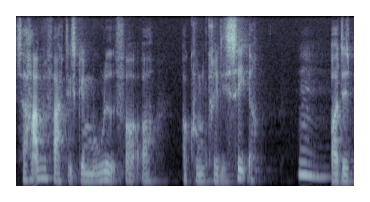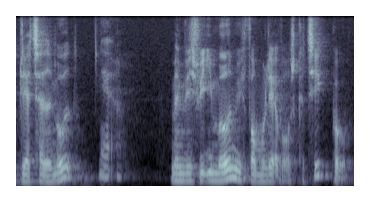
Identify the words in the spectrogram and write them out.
så har vi faktisk en mulighed for at, at kunne kritisere, mm. og det bliver taget imod. ja. Men hvis vi i måden, vi formulerer vores kritik på,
